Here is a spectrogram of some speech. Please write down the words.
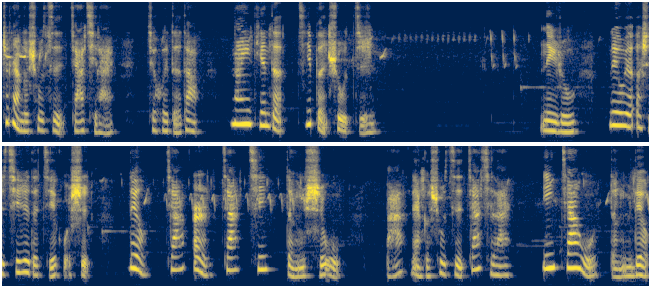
这两个数字加起来，就会得到那一天的基本数值。例如，六月二十七日的结果是六加二加七等于十五，把两个数字加起来。一加五等于六，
